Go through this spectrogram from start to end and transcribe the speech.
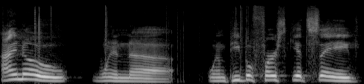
I know when uh, when people first get saved,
